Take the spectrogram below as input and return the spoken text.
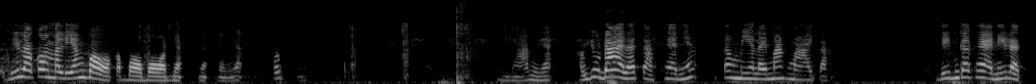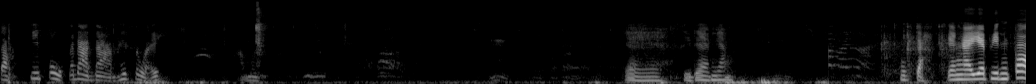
อั นนี้เราก็มาเลี้ยงบ่อกับบ่อบอลเนี่ยเนี่ยอย่างเงี้ยปึ๊บมีน้ำอย่างเงี้ยเขาอยู่ได้แล้วจ้ะแค่เนี้ยต้องมีอะไรมากมายจ้ะดินก็แค่นี้แหละจ้ะที่ปลูกกระดาษด่างให้สวยเอามาแกสีแดงยังนี่จ้ะยังไงยายพินก็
